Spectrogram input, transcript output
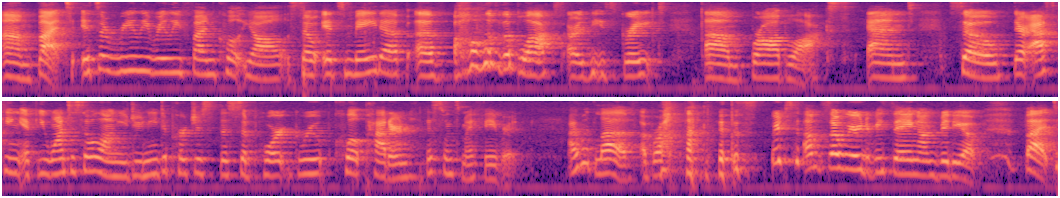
Um, but it's a really really fun quilt, y'all. So it's made up of all of the blocks are these great um, bra blocks, and so they're asking if you want to sew along, you do need to purchase the support group quilt pattern. This one's my favorite. I would love a bra like this, which sounds so weird to be saying on video, but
